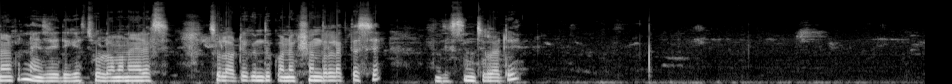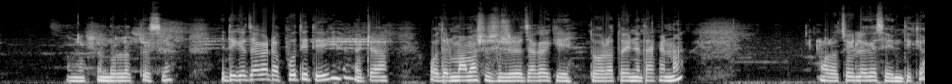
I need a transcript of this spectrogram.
না এখন, এই যে চুলা বানায় রাখছে। চুলাটি কিন্তু অনেক সুন্দর লাগতেছে। দেখছেন চুলাটি? অনেক সুন্দর লাগতেছে। এদিকে জায়গাটা প্রতিটি, এটা ওদের মামা শ্বশুরের জায়গা কি? তো ওরা তো এনে থাকে না। ওরা চলে গেছে এদিকে।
